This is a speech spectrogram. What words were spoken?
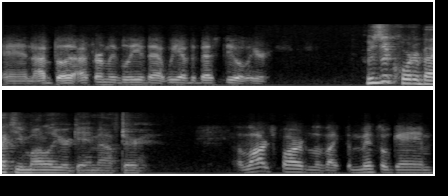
and I, I firmly believe that we have the best duo here. Who's the quarterback you model your game after? A large part of like the mental game,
